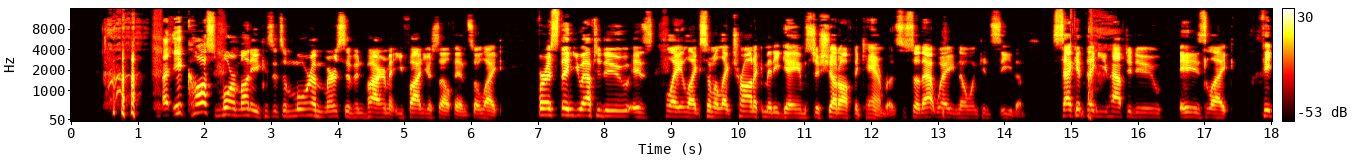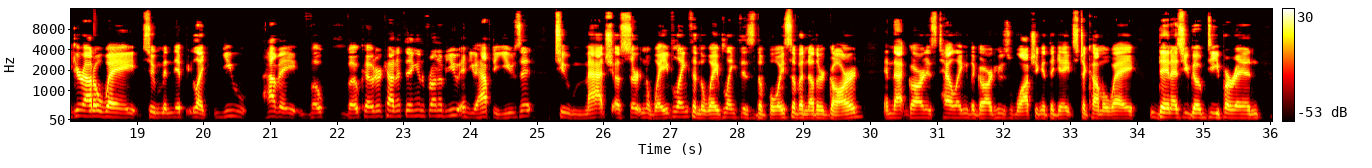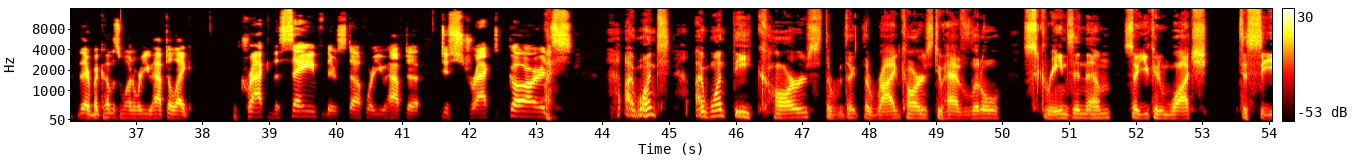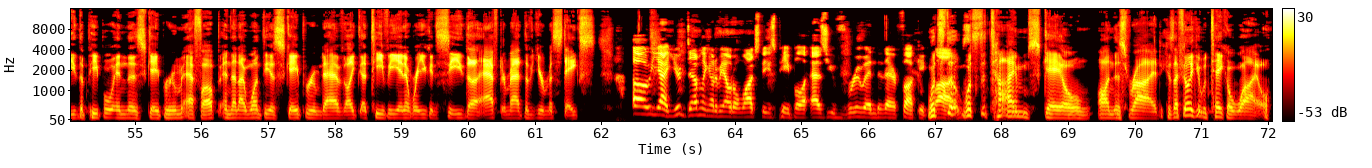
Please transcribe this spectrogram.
Uh, it costs more money because it's a more immersive environment you find yourself in. So, like, first thing you have to do is play like some electronic mini games to shut off the cameras, so that way no one can see them. Second thing you have to do is like figure out a way to manipulate. Like, you have a vo- vocoder kind of thing in front of you, and you have to use it to match a certain wavelength, and the wavelength is the voice of another guard and that guard is telling the guard who's watching at the gates to come away. Then, as you go deeper in, there becomes one where you have to like crack the safe. There's stuff where you have to distract guards. I want I want the cars, the the the ride cars to have little screens in them so you can watch to see the people in the escape room f up and then I want the escape room to have like a TV in it where you can see the aftermath of your mistakes. oh yeah, you're definitely going to be able to watch these people as you've ruined their fucking What's lives. the what's the time scale on this ride because I feel like it would take a while.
